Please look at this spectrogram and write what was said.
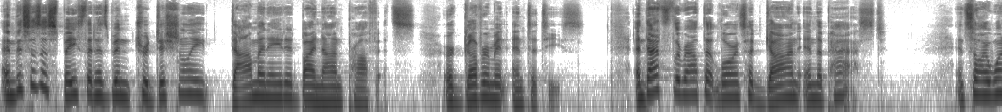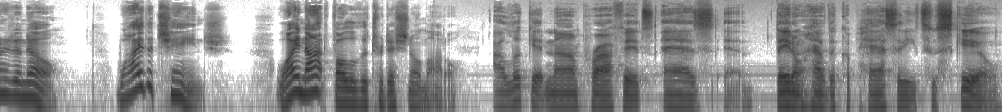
And this is a space that has been traditionally dominated by nonprofits or government entities. And that's the route that Lawrence had gone in the past. And so I wanted to know why the change? Why not follow the traditional model? I look at nonprofits as uh, they don't have the capacity to scale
